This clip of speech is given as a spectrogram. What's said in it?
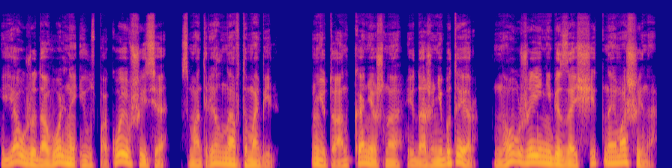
я уже довольный и успокоившийся смотрел на автомобиль. Не танк, конечно, и даже не БТР, но уже и не беззащитная машина.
